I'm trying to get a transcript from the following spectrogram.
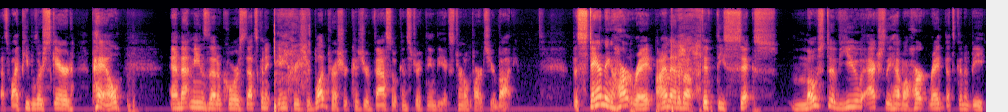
That's why people are scared pale. And that means that, of course, that's going to increase your blood pressure because you're vasoconstricting the external parts of your body. The standing heart rate, I'm at about 56. Most of you actually have a heart rate that's going to be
